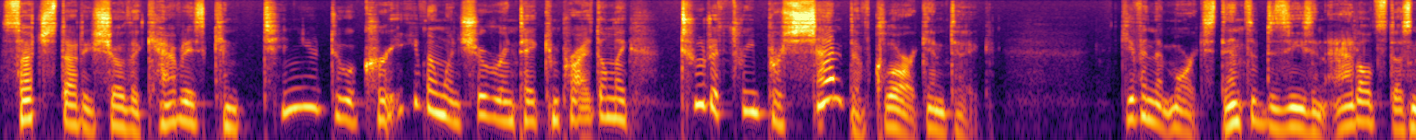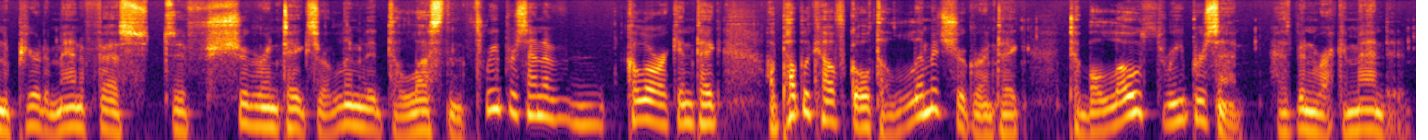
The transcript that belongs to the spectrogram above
Such studies show that cavities continued to occur even when sugar intake comprised only 2 to 3% of caloric intake. Given that more extensive disease in adults doesn't appear to manifest if sugar intakes are limited to less than 3% of caloric intake, a public health goal to limit sugar intake to below 3% has been recommended.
